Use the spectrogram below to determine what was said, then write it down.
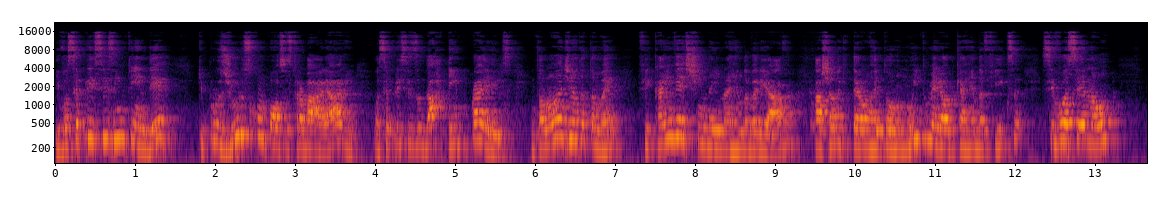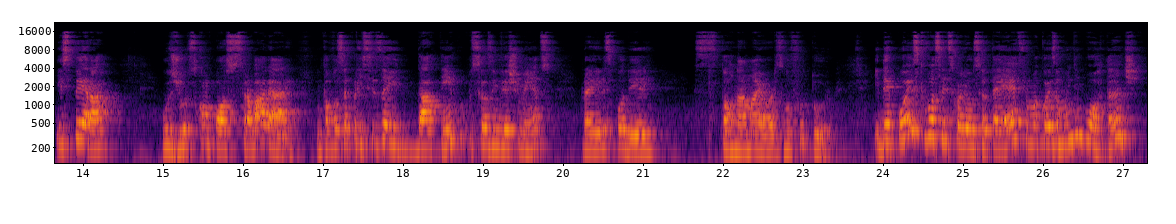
E você precisa entender que para os juros compostos trabalharem, você precisa dar tempo para eles. Então não adianta também ficar investindo aí na renda variável, achando que terá um retorno muito melhor do que a renda fixa, se você não esperar os juros compostos trabalharem. Então você precisa aí dar tempo para os seus investimentos para eles poderem se tornar maiores no futuro. E depois que você escolheu o seu TF, uma coisa muito importante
